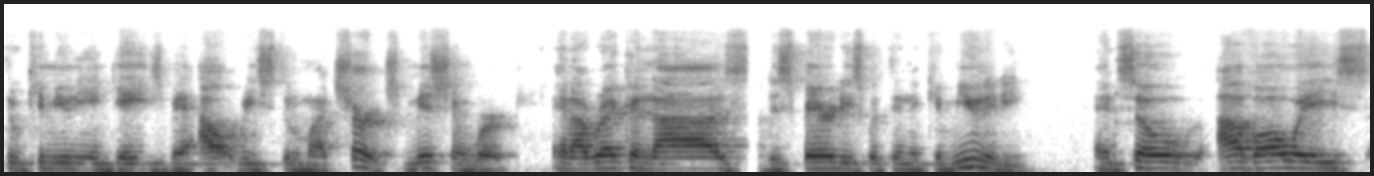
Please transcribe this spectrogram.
through community engagement outreach through my church mission work. And I recognize disparities within the community. And so I've always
